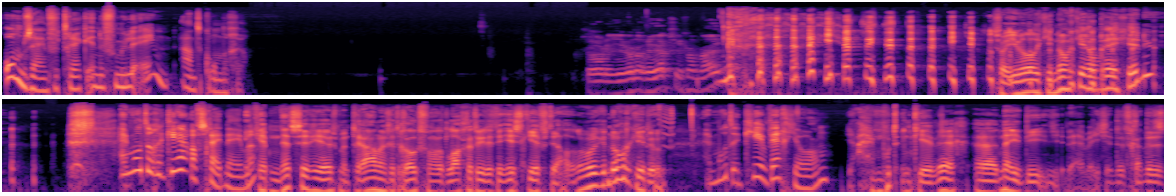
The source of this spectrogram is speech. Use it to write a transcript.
om zijn vertrek in de Formule 1 aan te kondigen? Sorry, je wil een reactie van mij? Sorry, je wil dat ik hier nog een keer op reageer nu? hij moet toch een keer afscheid nemen. Ik heb net serieus mijn tranen gedroogd van het lachen toen je dit de eerste keer vertelde. Dan moet ik het nog een keer doen. Hij moet een keer weg, Johan. Ja, hij moet een keer weg. Eh, nee, die, weet je, dit, gaat, dit, is,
